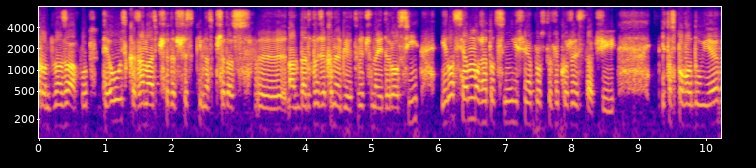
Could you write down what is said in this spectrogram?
prądu na zachód. Białoruś skazana jest przede wszystkim na sprzedaż yy, nadwyżek energii elektrycznej do Rosji i Rosja może to cynicznie po prostu wykorzystać i, i to spowoduje,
